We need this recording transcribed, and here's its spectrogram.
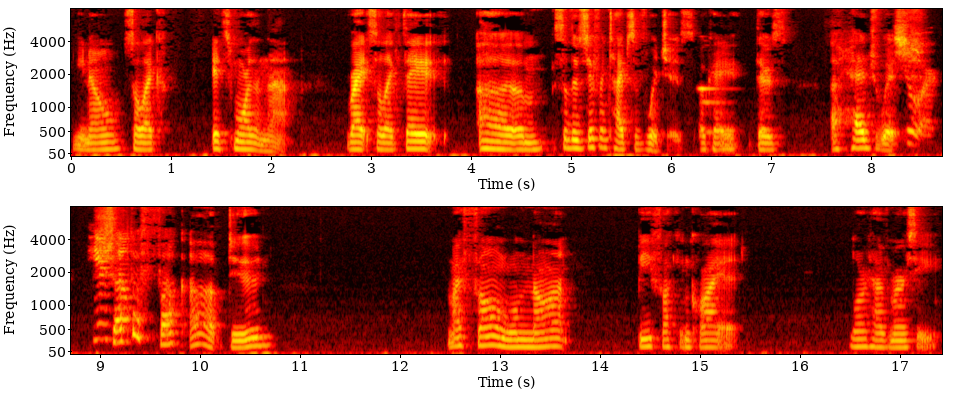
you know. So like, it's more than that, right? So like they, um, so there's different types of witches. Okay, there's a hedge witch. Sure. Here's Shut the fuck up, dude. My phone will not be fucking quiet. Lord have mercy.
